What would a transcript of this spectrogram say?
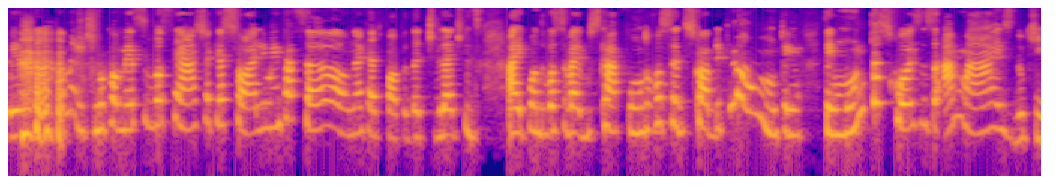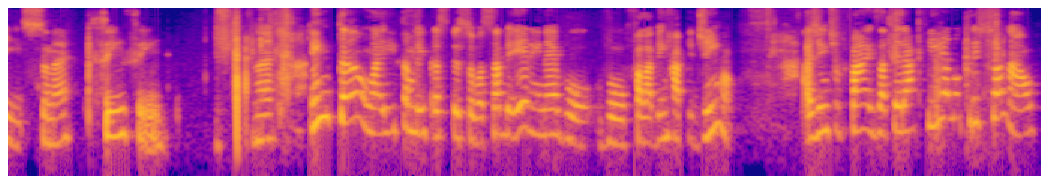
Exatamente. No começo você acha que é só alimentação, né? Que é falta de atividade física. Aí quando você vai buscar a fundo, você descobre que não, tem, tem muitas coisas a mais do que isso, né? Sim, sim. Né? Então, aí também para as pessoas saberem, né? Vou, vou falar bem rapidinho. A gente faz a terapia nutricional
